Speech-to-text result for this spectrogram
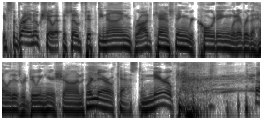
It's the Brian Oak Show, episode 59, broadcasting, recording, whatever the hell it is we're doing here, Sean. We're narrowcasting. Narrowcasting.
